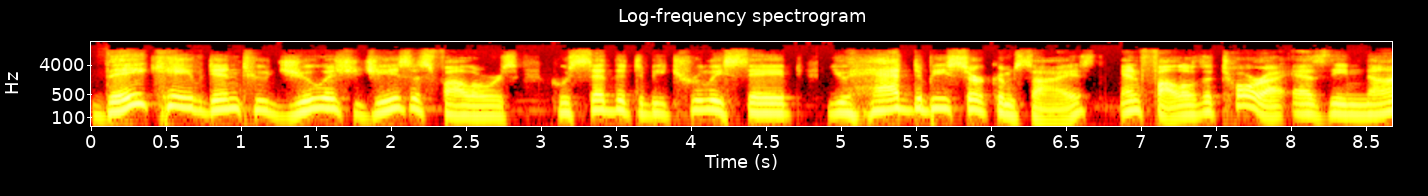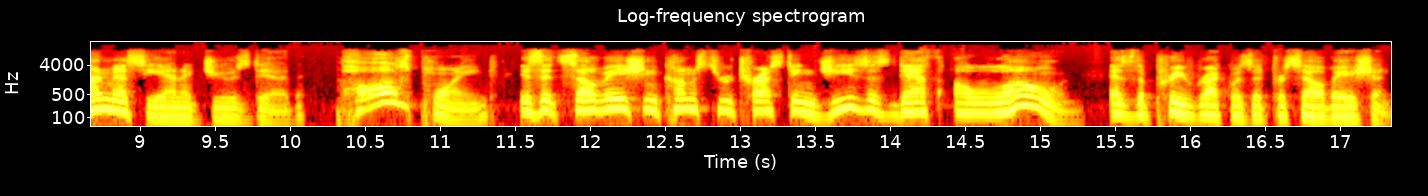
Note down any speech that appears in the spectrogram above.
They caved into Jewish Jesus followers who said that to be truly saved, you had to be circumcised and follow the Torah as the non messianic Jews did. Paul's point is that salvation comes through trusting Jesus' death alone as the prerequisite for salvation.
